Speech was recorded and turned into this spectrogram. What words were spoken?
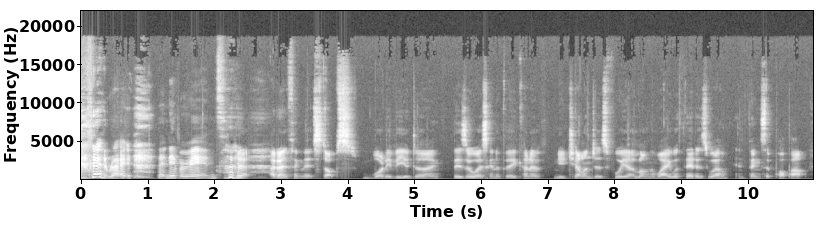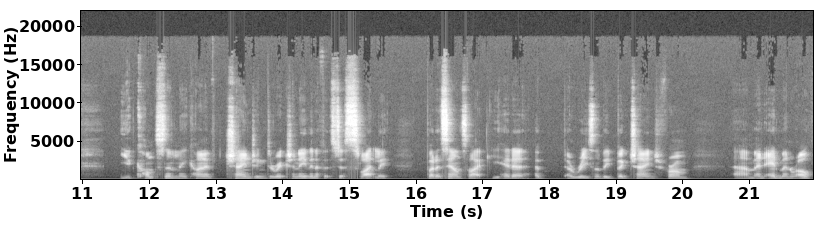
that, right? That never ends. yeah, I don't think that stops whatever you're doing. There's always going to be kind of new challenges for you along the way with that as well, and things that pop up. You're constantly kind of changing direction, even if it's just slightly. But it sounds like you had a, a, a reasonably big change from um, an admin role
